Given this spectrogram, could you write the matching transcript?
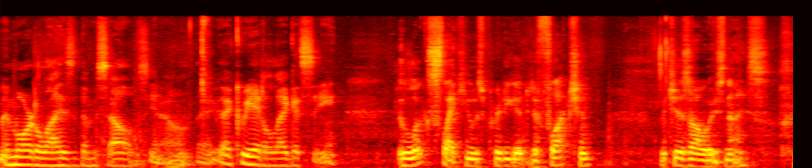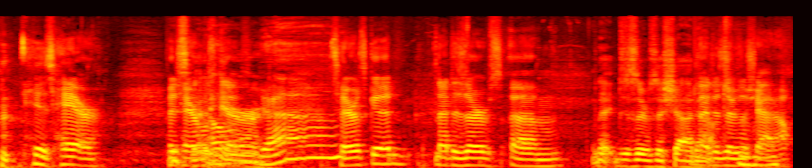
immortalize themselves. You know, they, they create a legacy. it looks like he was pretty good at deflection, which is always nice. His hair. His hair was hair. hair. Oh, Yeah, His hair is good. That deserves um That deserves a shout that out. deserves a mm-hmm. shout out.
